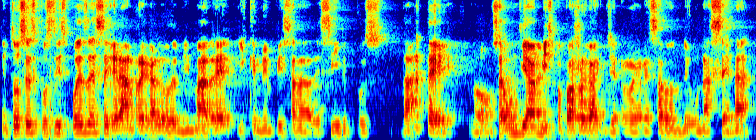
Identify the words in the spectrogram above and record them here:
Entonces, pues después de ese gran regalo de mi madre y que me empiezan a decir, pues date, ¿no? O sea, un día mis papás regresaron de una cena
